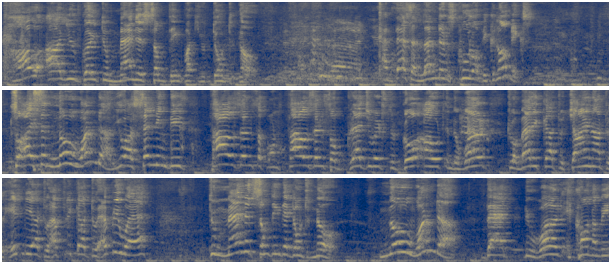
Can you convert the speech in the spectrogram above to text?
How are you going to manage something what you don't know? And that's a London School of Economics. So I said, no wonder you are sending these thousands upon thousands of graduates to go out in the world, to America, to China, to India, to Africa, to everywhere, to manage something they don't know. No wonder that the world economy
